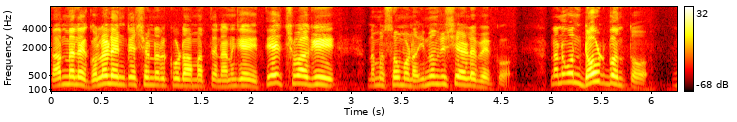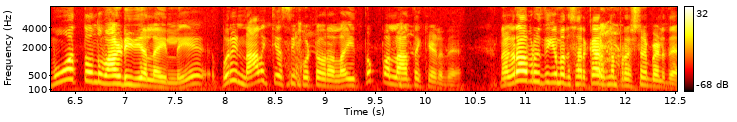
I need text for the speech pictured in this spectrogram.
ಅದಾದಮೇಲೆ ಗೊಲ್ಲಡೆ ವೆಂಕಟೇಶ್ವರರು ಕೂಡ ಮತ್ತು ನನಗೆ ಯಥೇಚ್ಛವಾಗಿ ನಮ್ಮ ಸೋಮಣ್ಣ ಇನ್ನೊಂದು ವಿಷಯ ಹೇಳಬೇಕು. ನನಗೊಂದು ಡೌಟ್ ಬಂತು. ಮೂವತ್ತೊಂದು ವಾರ್ಡ್ ಇದೆಯಲ್ಲ ಇಲ್ಲಿ? ಬರೀ ನಾಲ್ಕು ಎಸ್ ಸಿ ಕೊಟ್ಟವರಲ್ಲ, ಇದು ತಪ್ಪಲ್ಲ ಅಂತ ಕೇಳಿದೆ. ನಗರಾಭಿವೃದ್ಧಿಗೆ ಮತ್ತು ಸರ್ಕಾರಕ್ಕೆ ನಮ್ಮ ಪ್ರಶ್ನೆ ಬೆಳೆದೆ.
